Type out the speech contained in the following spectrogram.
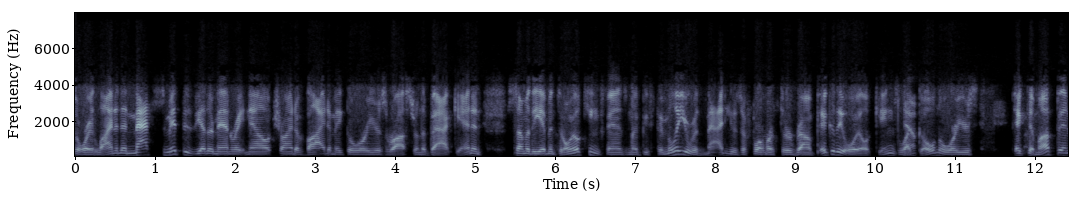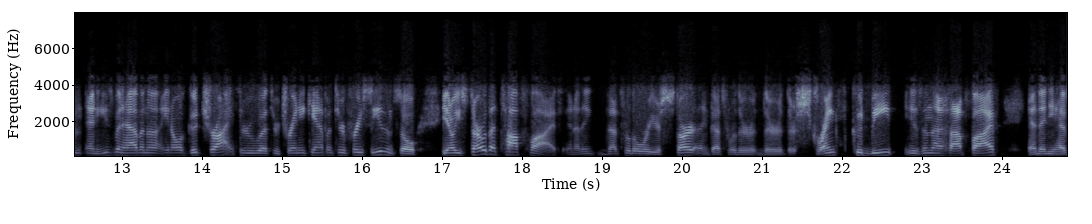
storyline. And then Matt Smith is the other man right now trying to vie to make the Warriors roster on the back end. And some of the Edmonton Oil King fans might be familiar with Matt. He was a former third round pick of the Oil Kings, let Yep. go, and the Warriors picked him up and and he's been having a you know a good try through uh, through training camp and through preseason. So you know you start with that top 5 and I think that's where the Warriors start. I think that's where their their their strength could be is in that top 5 and then you have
